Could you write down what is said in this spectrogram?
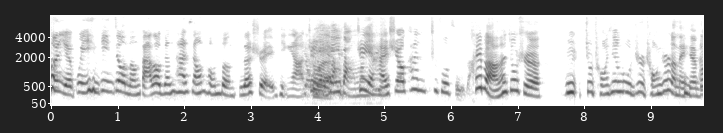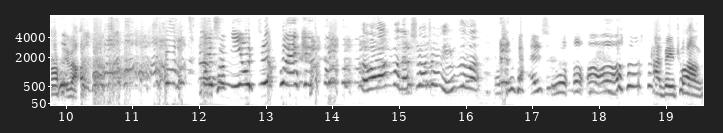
也不一定就能达到跟它相同等级的水平呀、这也黑榜吗这也还是要看制作组的。黑榜那就是预就重新录制重置的那些都是黑榜。但是你有智慧，怎么了？不能说出名字吗？我不敢说。哦哦哦，怕被撞。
